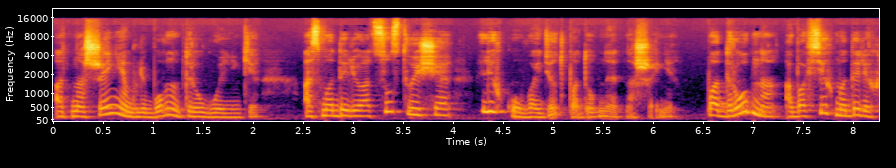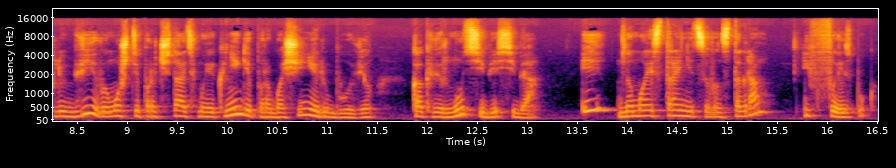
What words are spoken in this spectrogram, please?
отношениям в любовном треугольнике, а с моделью отсутствующая легко войдет в подобные отношения. Подробно обо всех моделях любви вы можете прочитать в моей книге «Порабощение любовью. Как вернуть себе себя». И на моей странице в Инстаграм и в Фейсбук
